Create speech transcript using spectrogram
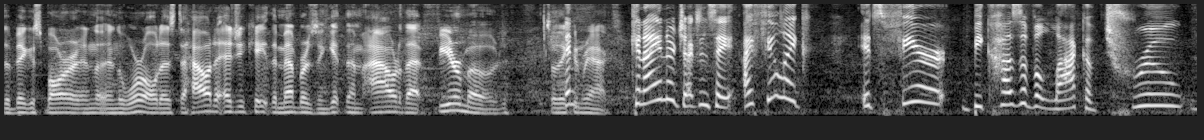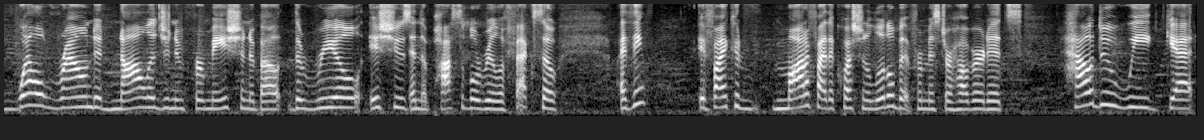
the biggest bar in the in the world as to how to educate the members and get them out of that fear mode so they And can react. Can I interject and say, I feel like it's fear because of a lack of true, well rounded knowledge and information about the real issues and the possible real effects. So I think if I could modify the question a little bit for Mr. Hubbard, it's how do we get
